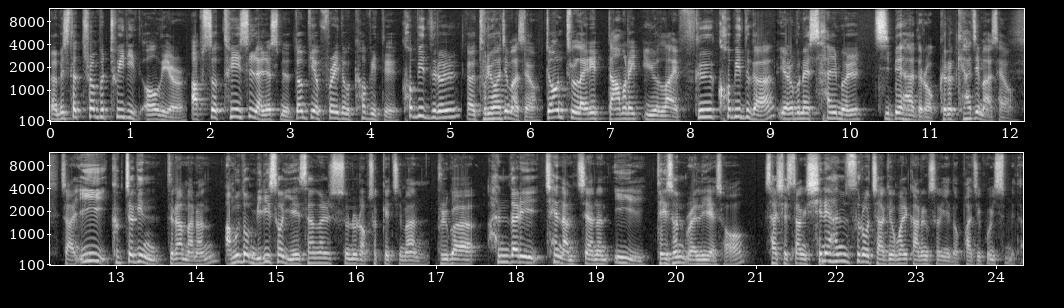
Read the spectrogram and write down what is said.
Mr. Trump tweeted earlier. 앞서 트윗을 날렸습니다. Don't be afraid of COVID. COVID를 두려워하지 마세요. Don't let it dominate your life. 그 COVID가 여러분의 삶을 지배하도록 그렇게 하지 마세요. 자, 이 극적인 드라마는 아무도 미리서 예상할 수는 없었겠지만 불과 한 달이 채 남지 않은 이 대선 랠리에서 사실상 신의 한 수로 작용할 가능성이 높아지고 있습니다.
